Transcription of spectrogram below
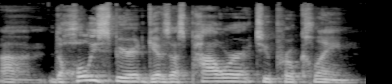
um, the Holy Spirit gives us power to proclaim.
